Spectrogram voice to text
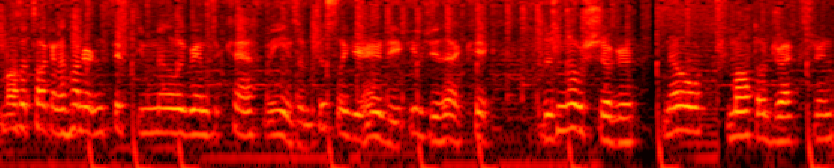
I'm also talking 150 milligrams of caffeine, so just like your energy, it gives you that kick. There's no sugar, no maltodextrin,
